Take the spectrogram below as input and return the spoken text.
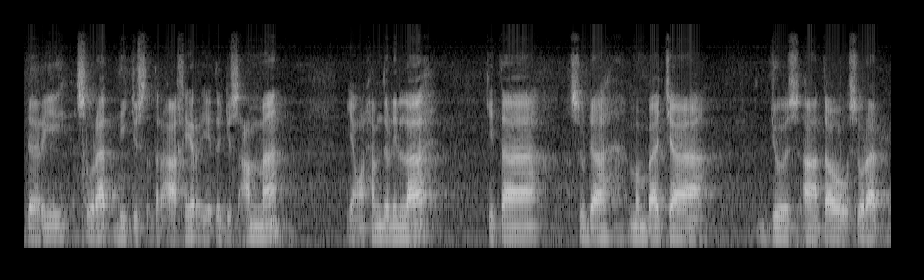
dari surat di juz terakhir yaitu juz amma yang alhamdulillah kita sudah membaca juz atau surat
